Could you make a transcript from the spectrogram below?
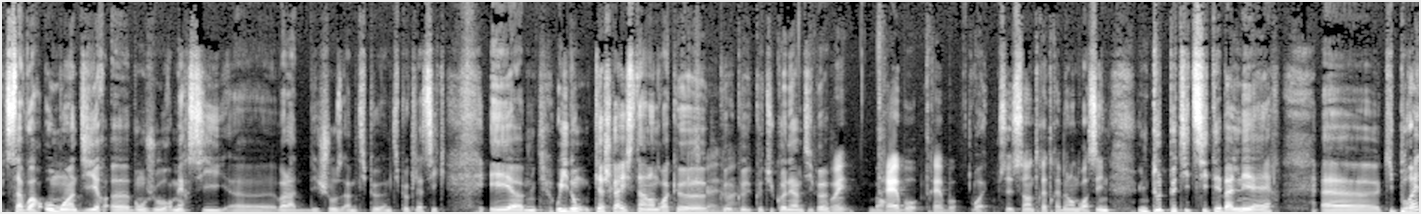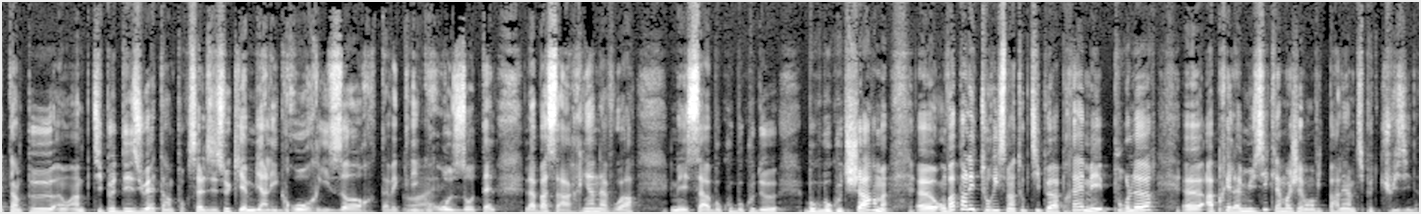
savoir au moins dire euh, bonjour, merci, voilà, des choses un petit peu, un petit peu classiques. Et oui, donc Cascais, c'est un endroit que, que, que, tu connais un petit peu? Oui. Très beau, très beau. Ouais, c'est un très très bel endroit. C'est une, une, toute petite cité balnéaire qui pourrait être un peu, un, petit peu désuète hein, pour celles et ceux qui aiment bien les gros resorts avec les gros hôtels. Là-bas, ça a rien à voir, mais ça a beaucoup beaucoup de beaucoup, beaucoup de charme. Euh, on va parler de tourisme un tout petit peu après, mais pour l'heure, euh, après la musique, là, moi, j'avais envie de parler un petit peu de cuisine.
